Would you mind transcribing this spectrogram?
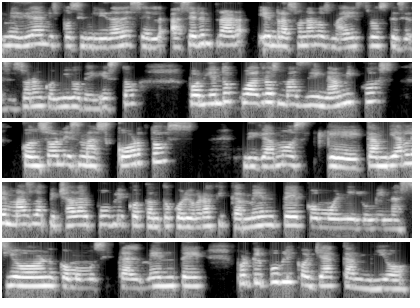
medida de mis posibilidades el hacer entrar en razón a los maestros que se asesoran conmigo de esto, poniendo cuadros más dinámicos, con sones más cortos, digamos que cambiarle más la pichada al público, tanto coreográficamente como en iluminación, como musicalmente, porque el público ya cambió.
